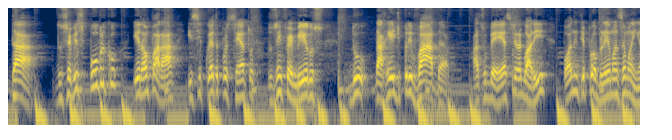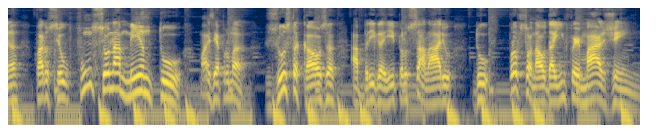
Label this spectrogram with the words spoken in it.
da, do serviço público irão parar e 50% dos enfermeiros do, da rede privada. As UBS de Araguari podem ter problemas amanhã para o seu funcionamento, mas é por uma justa causa a briga aí pelo salário do profissional da enfermagem.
